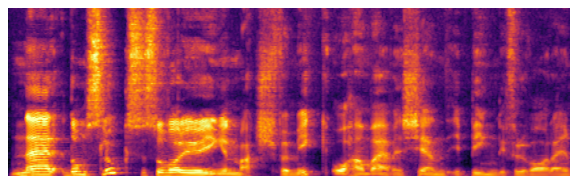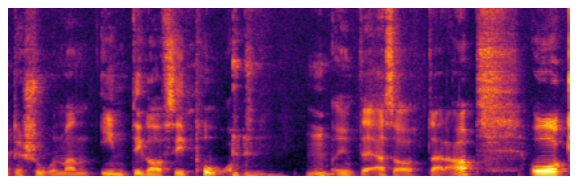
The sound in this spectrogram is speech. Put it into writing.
När de slogs så var det ju ingen match för Mick och han var även känd i Bingley för att vara en person man inte gav sig på. Och Inte, alltså, där, ja. Och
